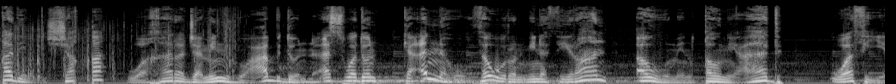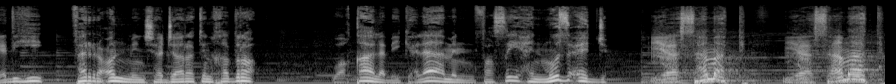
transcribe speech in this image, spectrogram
قد انشق وخرج منه عبد أسود كأنه ثور من الثيران أو من قوم عاد وفي يده فرع من شجرة خضراء. وقال بكلام فصيح مزعج يا سمك يا سمك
